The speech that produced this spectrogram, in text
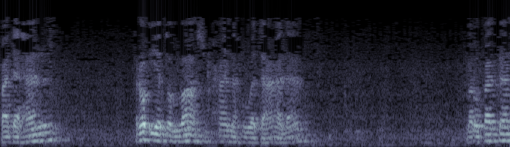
Padahal ru'yatullah subhanahu wa ta'ala merupakan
